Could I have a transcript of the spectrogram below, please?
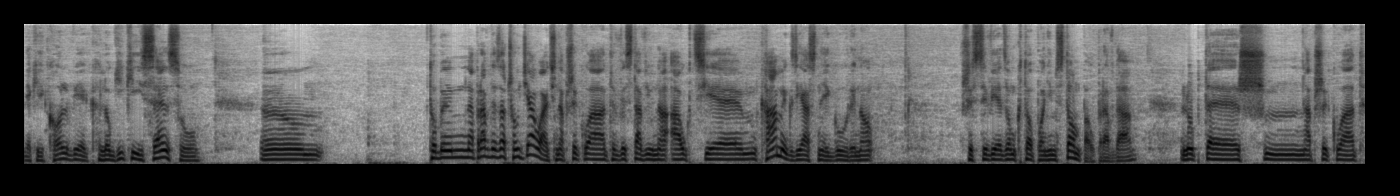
jakiejkolwiek logiki i sensu, to bym naprawdę zaczął działać. Na przykład wystawił na aukcję kamyk z Jasnej Góry. No, wszyscy wiedzą, kto po nim stąpał, prawda? Lub też mm, na przykład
